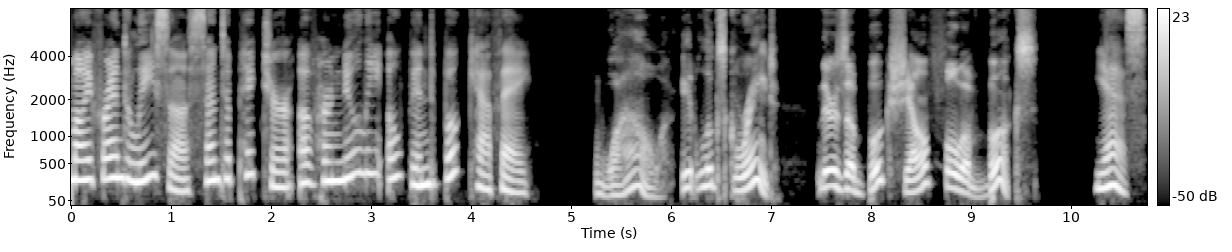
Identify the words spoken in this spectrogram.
My friend Lisa sent a picture of her newly opened book cafe. Wow, it looks great. There's a bookshelf full of books. Yes.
